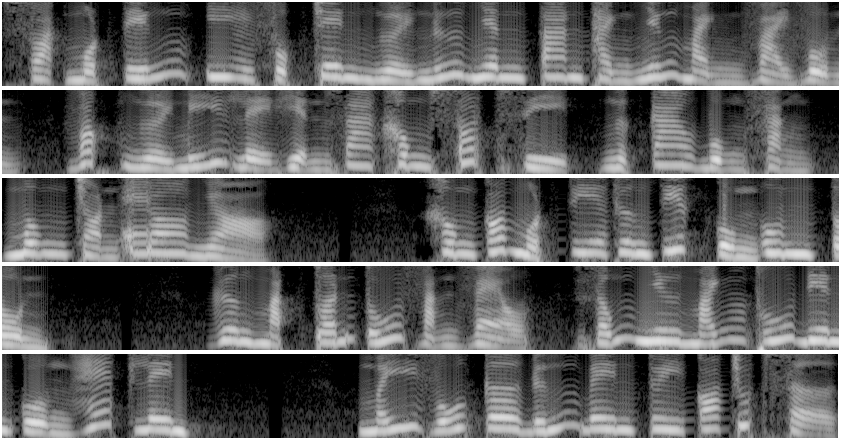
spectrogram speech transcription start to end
Xoạt một tiếng y phục trên người nữ nhân tan thành những mảnh vải vụn, vóc người Mỹ lệ hiện ra không sót gì, ngực cao bụng phẳng, mông tròn eo nhỏ. Không có một tia thương tiếc cùng ôn tồn. Gương mặt tuấn tú vặn vẹo, giống như mãnh thú điên cuồng hét lên. Mấy vũ cơ đứng bên tuy có chút sợ,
